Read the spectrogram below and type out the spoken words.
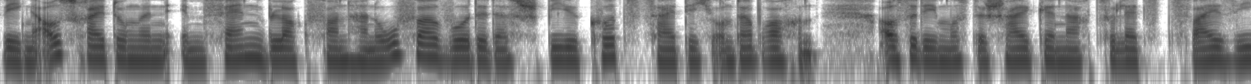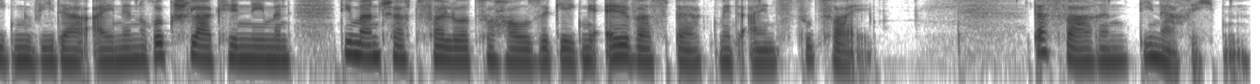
Wegen Ausschreitungen im Fanblock von Hannover wurde das Spiel kurzzeitig unterbrochen. Außerdem musste Schalke nach zuletzt zwei Siegen wieder einen Rückschlag hinnehmen. Die Mannschaft verlor zu Hause gegen Elversberg mit 1 zu 2. Das waren die Nachrichten.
